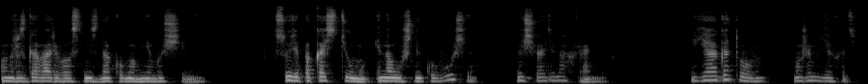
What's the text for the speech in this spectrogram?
Он разговаривал с незнакомым мне мужчиной. Судя по костюму и наушнику в ухе, еще один охранник. «Я готова. Можем ехать».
